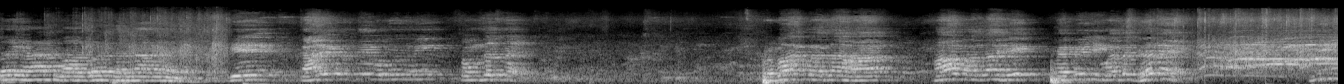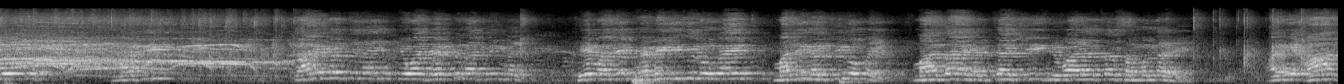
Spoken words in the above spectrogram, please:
तर यात मार्ग ठरणार नाही. जे कार्यकर्ते म्हणून मी समजत नाही. प्रभाग माझा हा हा माझा हे फॅमिली माझं घर आहे. ही लोक माझी कार्यकर्ते नाही किंवा ज्येष्ठ नागरिक नाही हे माझे फॅमिलीचे लोक आहेत माझे घरची लोक आहेत. माझा ह्यांच्याशी जिव्हाळ्याचा संबंध आहे. आणि आज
